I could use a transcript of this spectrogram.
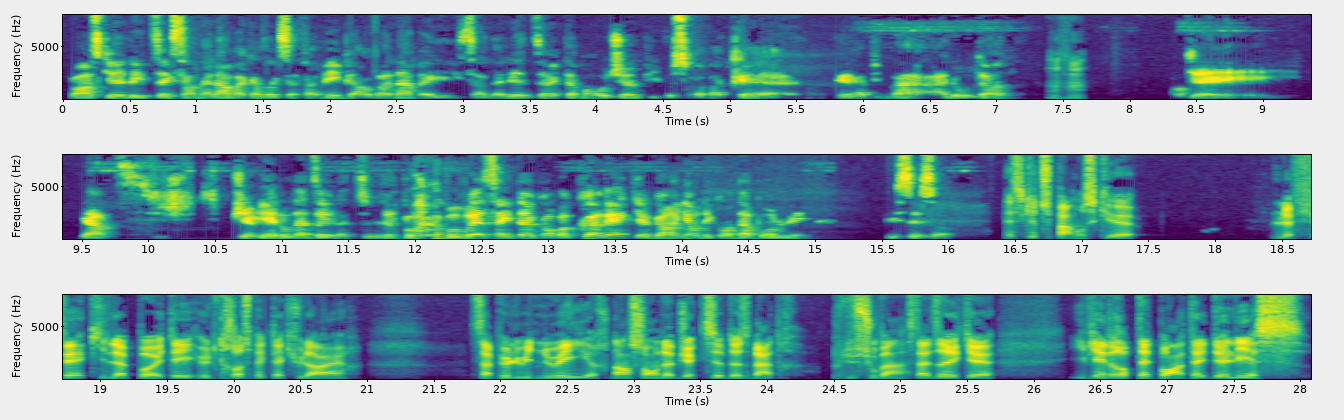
je pense que là, il disait qu'il s'en allait en vacances avec sa famille, puis en revenant, ben, il s'en allait directement au gym, puis il va se rebattre très, très rapidement à l'automne. Donc, euh, regarde, j'ai rien d'autre à dire là-dessus. Pour, vrai, ça a été un combat correct, il a gagné, on est content pour lui, puis c'est ça. Est-ce que tu penses que le fait qu'il n'a pas été ultra spectaculaire, ça peut lui nuire dans son objectif de se battre plus souvent? C'est-à-dire que il viendra peut-être pas en tête de liste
